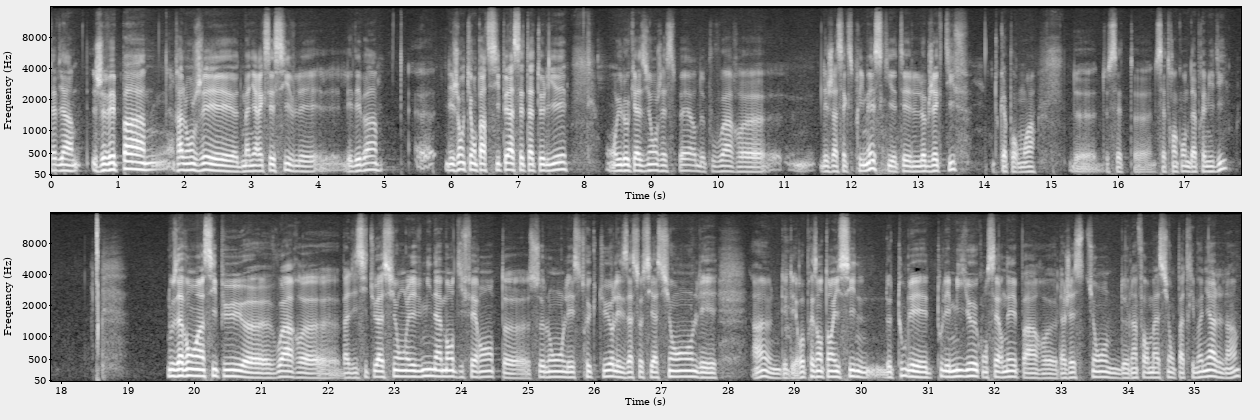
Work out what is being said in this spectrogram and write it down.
Très bien. Je ne vais pas rallonger de manière excessive les, débats. Euh, les gens qui ont participé à cet atelier ont eu l'occasion, j'espère, de pouvoir euh, déjà s'exprimer, ce qui était l'objectif, en tout cas pour moi, de, cette, cette, rencontre d'après-midi. Nous avons ainsi pu euh, voir euh, bah, des situations éminemment différentes euh, selon les structures, les associations, les, hein, des, représentants ici de tous les, tous les milieux concernés par la gestion de l'information patrimoniale, hein,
